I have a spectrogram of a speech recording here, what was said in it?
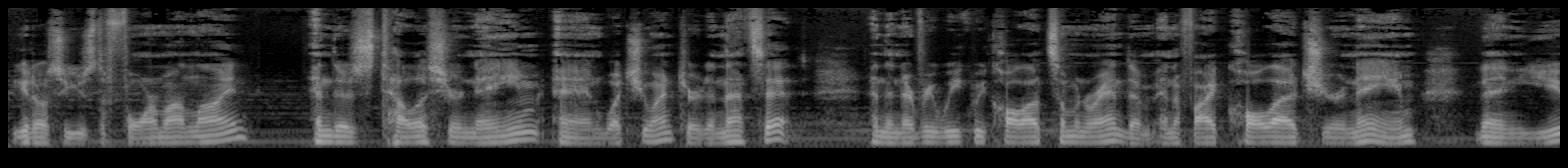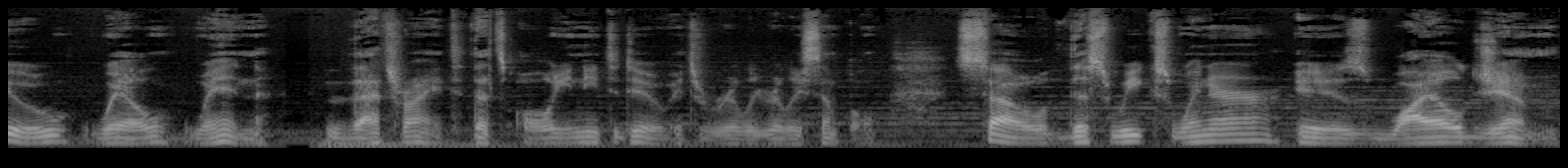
You could also use the form online and just tell us your name and what you entered, and that's it. And then every week we call out someone random. And if I call out your name, then you will win. That's right. That's all you need to do. It's really, really simple. So, this week's winner is Wild Jim.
